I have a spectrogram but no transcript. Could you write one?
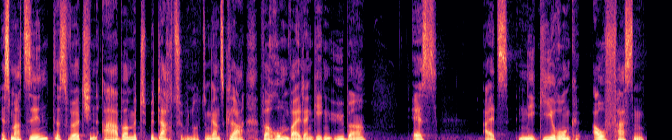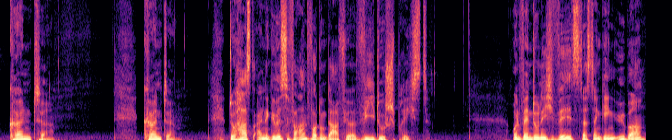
Es macht Sinn, das Wörtchen aber mit Bedacht zu benutzen. Ganz klar. Warum? Weil dein Gegenüber es als Negierung auffassen könnte. Könnte. Du hast eine gewisse Verantwortung dafür, wie du sprichst. Und wenn du nicht willst, dass dein Gegenüber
